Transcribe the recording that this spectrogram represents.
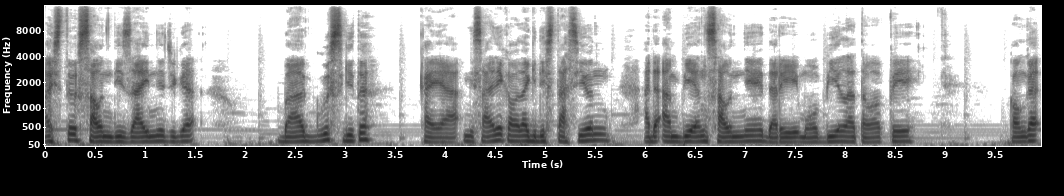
Habis itu sound design-nya juga Bagus gitu. Kayak misalnya kalau lagi di stasiun Ada ambient sound-nya dari mobil atau apa. Kalau nggak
